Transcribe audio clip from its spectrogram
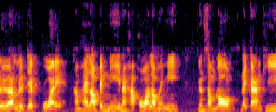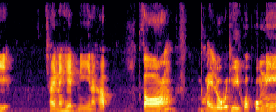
เดือน หรือเจ็บป่วยทำให้เราเป็นหนี้นะครับ เพราะว่าเราไม่มีเงินสำรองในการที่ใช้ในเหตุนี้นะครับสอง ไม่รู้วิธีควบคุมหนี้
